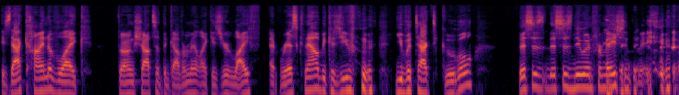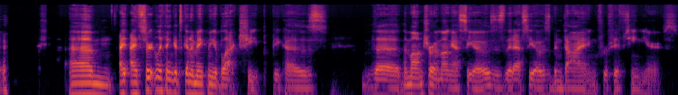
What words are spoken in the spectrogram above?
is that kind of like throwing shots at the government? Like, is your life at risk now because you've you've attacked Google? This is this is new information to me. um, I, I certainly think it's going to make me a black sheep because the the mantra among SEOs is that SEO has been dying for 15 years,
